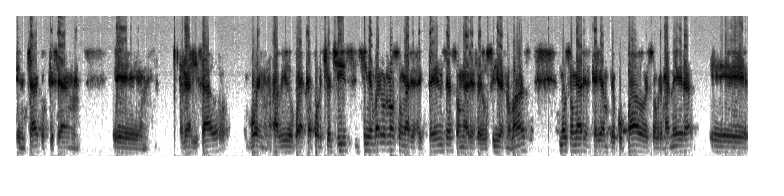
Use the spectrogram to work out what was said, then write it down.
en Chacos que se han eh, realizado. Bueno, ha habido por acá por Chochis, sin embargo no son áreas extensas, son áreas reducidas nomás, no son áreas que hayan preocupado de sobremanera eh,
